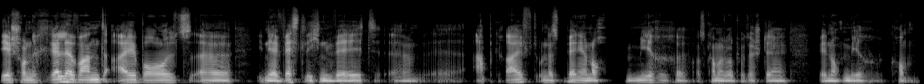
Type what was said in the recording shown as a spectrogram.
der schon relevant Eyeballs äh, in der westlichen Welt äh, äh, abgreift. Und das werden ja noch mehrere, das kann man glaube ich unterstellen, werden noch mehrere kommen.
